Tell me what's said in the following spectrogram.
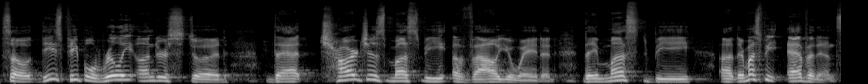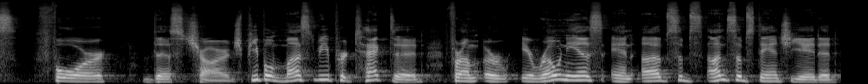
So these people really understood that charges must be evaluated. They must be, uh, there must be evidence for this charge. People must be protected from er- erroneous and unsubstantiated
